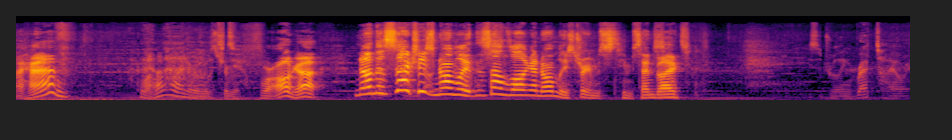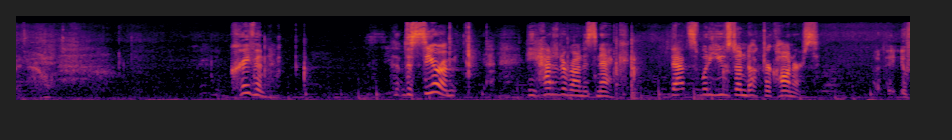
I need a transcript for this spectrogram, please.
I have? Come on, how long have I been streaming for? Oh god. No, this actually is normally this is how long I normally stream Team Senbai. He's a drilling reptile right now. Kraven. The serum. He had it around his neck. That's what he used on Dr. Connors. If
